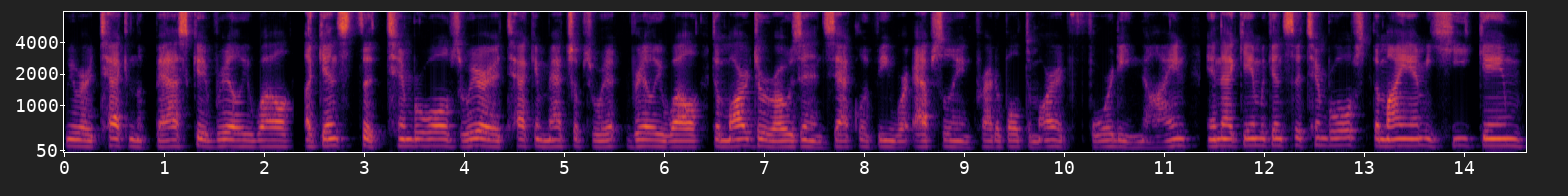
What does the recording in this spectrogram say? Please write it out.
we were attacking the basket really well. Against the Timberwolves, we were attacking matchups re- really well. DeMar DeRozan and Zach LaVine were absolutely incredible. DeMar had 49 in that game against the Timberwolves. The Miami Heat game,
